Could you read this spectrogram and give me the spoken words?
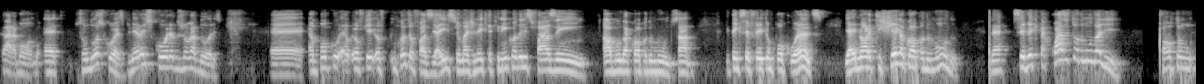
Cara, bom, é, são duas coisas. Primeiro, a escolha dos jogadores. É, é um pouco. Eu, eu fiquei, eu, enquanto eu fazia isso, eu imaginei que é que nem quando eles fazem álbum da Copa do Mundo, sabe? Que tem que ser feito um pouco antes. E aí, na hora que chega a Copa do Mundo, né? Você vê que está quase todo mundo ali. Faltam,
